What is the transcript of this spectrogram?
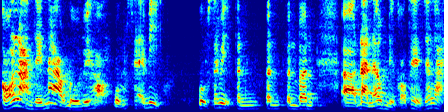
có làm thế nào đối với họ cũng sẽ bị cũng sẽ bị phân phân phân vân. À, đàn ông thì có thể rất là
